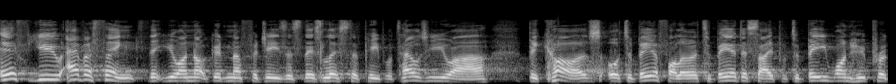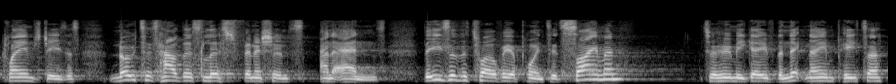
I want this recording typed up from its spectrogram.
If you ever think that you are not good enough for Jesus, this list of people tells you you are because, or to be a follower, to be a disciple, to be one who proclaims Jesus. Notice how this list finishes and ends. These are the 12 he appointed Simon, to whom he gave the nickname Peter,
